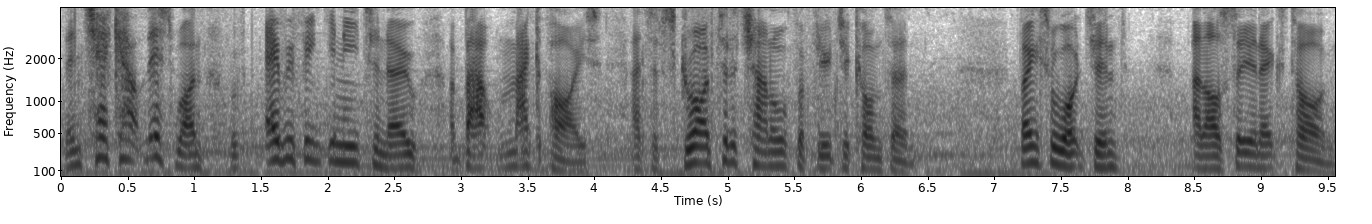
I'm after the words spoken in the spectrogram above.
then check out this one with everything you need to know about magpies and subscribe to the channel for future content. Thanks for watching and I'll see you next time.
